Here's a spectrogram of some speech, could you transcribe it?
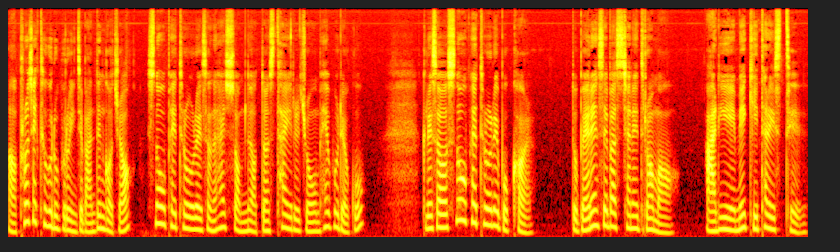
어, 프로젝트 그룹으로 이제 만든 거죠. 스노우 패트롤에서는 할 수 없는 어떤 스타일을 좀 해보려고. 그래서 스노우 패트롤의 보컬, 또 벨 앤 세바스찬의 드러머, REM의 기타리스트,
